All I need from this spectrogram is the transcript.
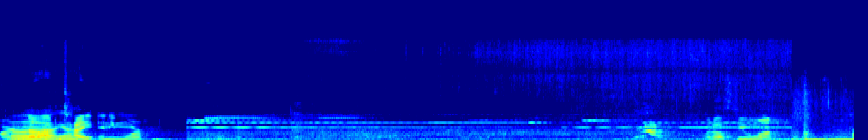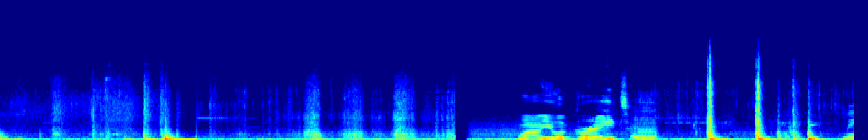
are oh, not yeah. tight anymore. What else do you want? Wow, you look great. Me.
